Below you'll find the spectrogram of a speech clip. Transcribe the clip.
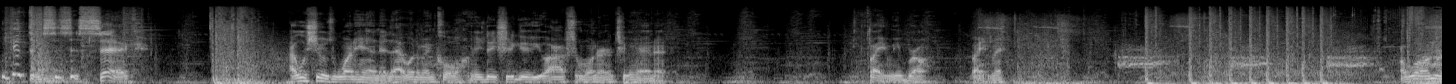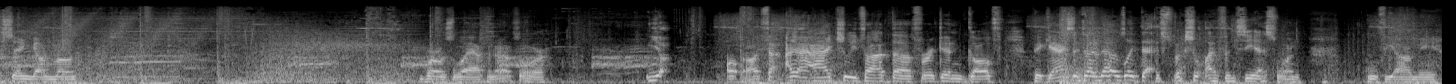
Look at this, this is sick. I wish it was one-handed. That would have been cool. They should give you option one or two-handed. Fight me, bro. Fight me. I will understand gun mode. Bro's laughing at Thor. Yeah. Oh, I I actually thought the freaking golf pickaxe. I thought that was like that special FNCS one. Goofy on me.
